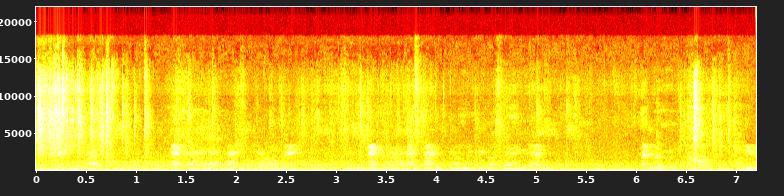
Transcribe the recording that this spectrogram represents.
次は中原三丁目中原三丁目でございます家族と宗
